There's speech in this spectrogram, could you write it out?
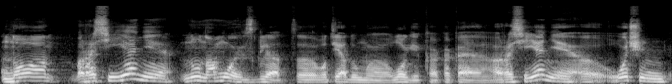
Но россияне, ну, на мой взгляд, вот я думаю, логика какая россияне э, очень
